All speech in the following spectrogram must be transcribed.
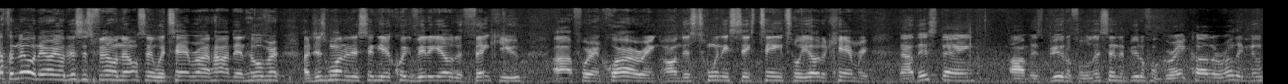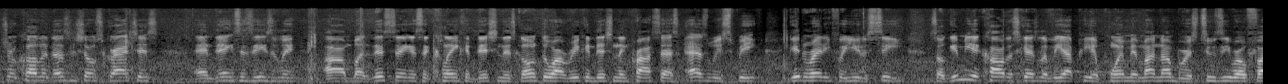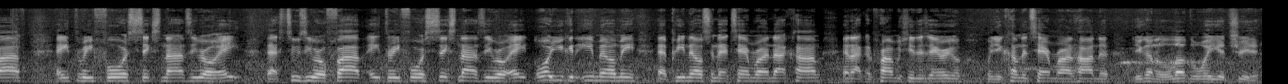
afternoon, Ariel. This is Phil Nelson with Tameron Honda in Hoover. I just wanted to send you a quick video to thank you uh, for inquiring on this 2016 Toyota Camry. Now, this thing um, is beautiful. in a beautiful gray color, really neutral color, doesn't show scratches and dings as easily. Um, but this thing is in clean condition. It's going through our reconditioning process as we speak, getting ready for you to see. So give me a call to schedule a VIP appointment. My number is 205-834-6908. That's 205-834-6908. Or you can email me at pnelson at tameron.com and I can promise you this, Ariel, when you come to Tameron Honda, you're going to love the way you're treated.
